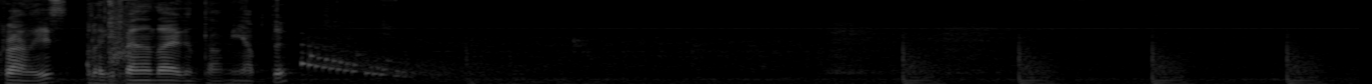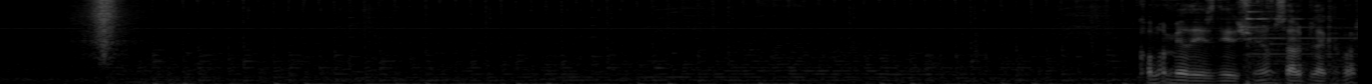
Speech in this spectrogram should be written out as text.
Ukrayna'dayız. Rakip benden daha yakın tahmin yaptı. Kolombiya'dayız diye düşünüyorum. Sarı plaka var.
